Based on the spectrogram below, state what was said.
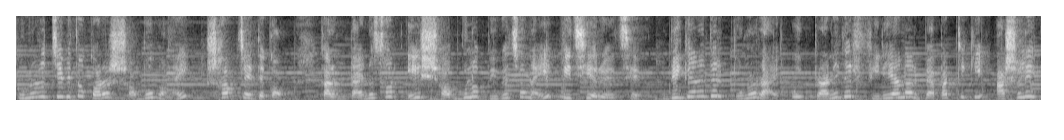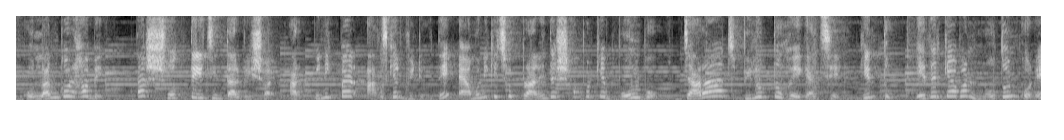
পুনরুজ্জীবিত করার সম্ভাবনাই সবচাইতে কম। কারণ ডাইনোসর এই সবগুলো বিবেচনায় পিছিয়ে রয়েছে। বিজ্ঞানীদের পুনরায় ওই প্রাণীদের ফিরিয়ে আনার ব্যাপারটি কি আসলেই কল্যাণকর হবে? তা সত্যিই চিন্তার বিষয়। আর পিনিক পায়ের আজকের ভিডিওতে এমনই কিছু প্রাণীদের সম্পর্কে বলব, যারা আজ বিলুপ্ত হয়ে গেছে। কিন্তু এদেরকে আবার নতুন করে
